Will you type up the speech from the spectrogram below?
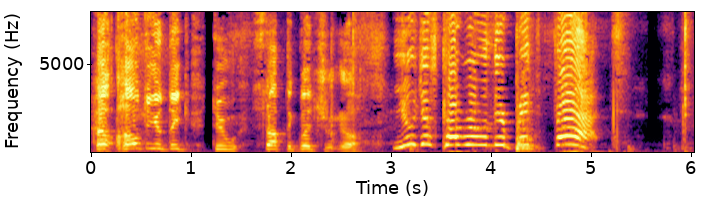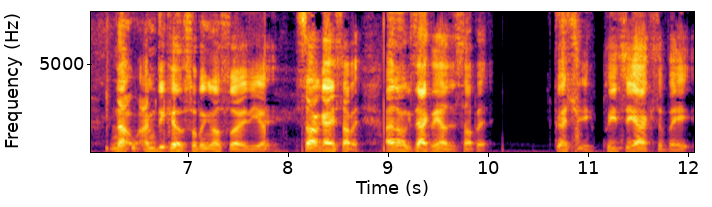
How, how do you think to stop the glitch? Oh. You just cover it with your big fat. No, I'm thinking of something else idea. Sorry guys, stop it. I know exactly how to stop it. Glitchy, please deactivate.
